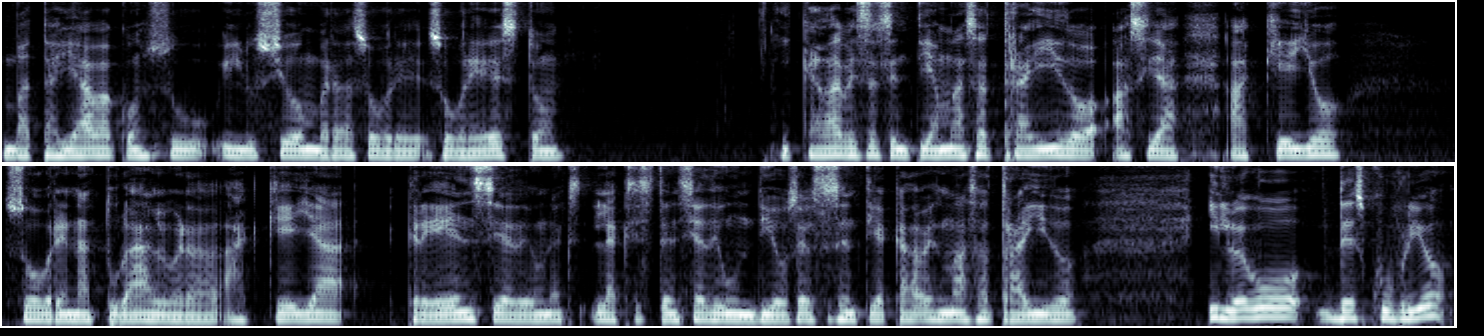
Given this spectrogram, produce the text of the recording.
batallaba con su ilusión, ¿verdad? Sobre, sobre esto. Y cada vez se sentía más atraído hacia aquello sobrenatural, ¿verdad? Aquella creencia de la existencia de un Dios. Él se sentía cada vez más atraído. Y luego descubrió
